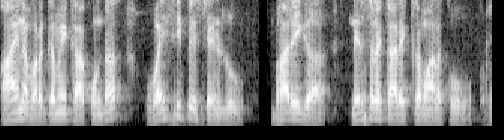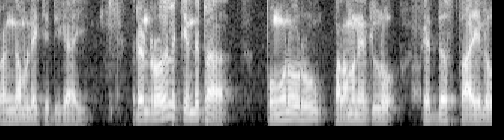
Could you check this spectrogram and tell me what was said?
ఆయన వర్గమే కాకుండా వైసీపీ శ్రేణులు భారీగా నిరసన కార్యక్రమాలకు రంగంలోకి దిగాయి. రెండు రోజుల కిందట పొంగనూరు పలమనేటిలో పెద్ద స్థాయిలో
